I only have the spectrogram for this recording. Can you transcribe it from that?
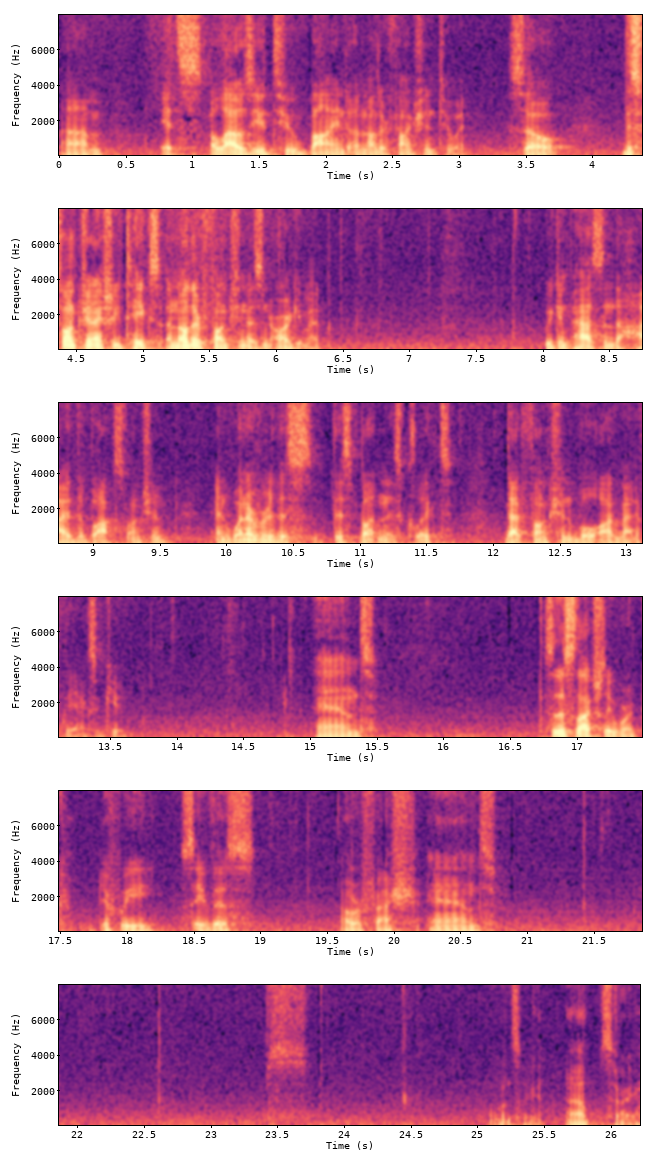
Um, it allows you to bind another function to it. So this function actually takes another function as an argument. We can pass in the hide the box function, and whenever this, this button is clicked, that function will automatically execute. And so this will actually work if we save this, I'll refresh, and oops, one second. Oh, sorry.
